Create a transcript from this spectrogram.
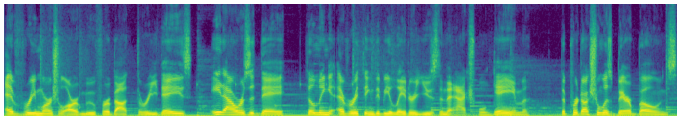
every martial art move for about three days, eight hours a day, filming everything to be later used in the actual game. The production was bare bones.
